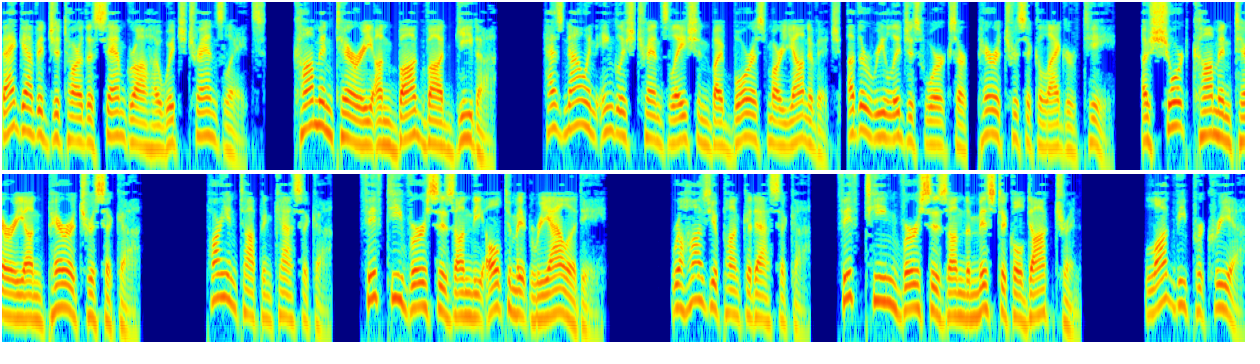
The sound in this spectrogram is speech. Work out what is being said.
Bhagavadgitar the Samgraha which translates, "...commentary on Bhagavad Gita", has now an English translation by Boris Marjanovic. Other religious works are Paratrisika Lagarvti, a short commentary on Paratrisika, Paryantapankasika, 50 verses on the ultimate reality, Rahasyapankadasika, 15 verses on the mystical doctrine, Lagvi Prakriya,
